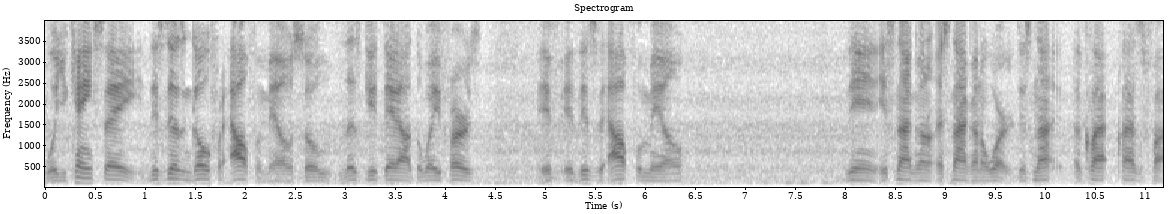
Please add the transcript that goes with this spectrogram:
well you can't say this doesn't go for alpha male. So let's get that out the way first. If if this is alpha male, then it's not gonna it's not gonna work. It's not a cl- classify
